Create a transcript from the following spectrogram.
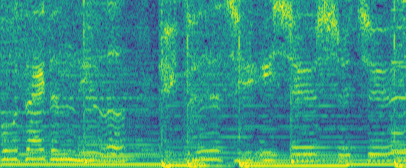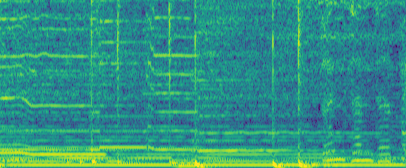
不再等你了，给自己一些时间。短暂的陪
